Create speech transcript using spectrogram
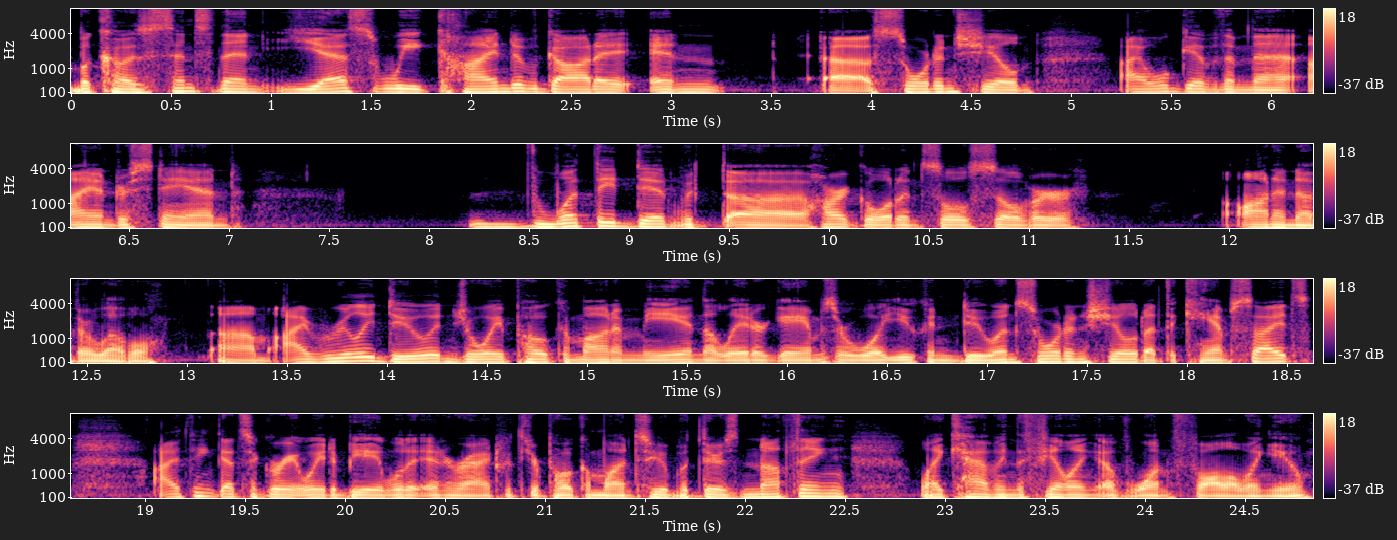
Because since then, yes, we kind of got it in uh, Sword and Shield. I will give them that. I understand. What they did with uh, Heart Gold and Soul Silver on another level. Um, I really do enjoy Pokemon and me in the later games or what you can do in Sword and Shield at the campsites. I think that's a great way to be able to interact with your Pokemon too, but there's nothing like having the feeling of one following you.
